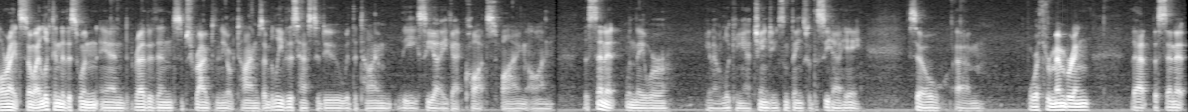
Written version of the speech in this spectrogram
All right, so I looked into this one, and rather than subscribe to the New York Times, I believe this has to do with the time the CIA got caught spying on the Senate when they were, you know, looking at changing some things with the CIA. So, um, worth remembering that the Senate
